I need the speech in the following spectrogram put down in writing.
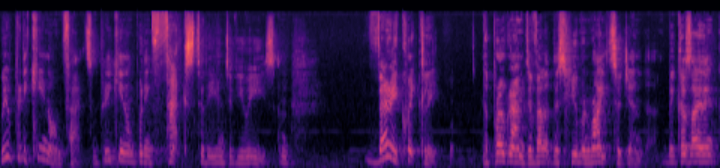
we were pretty keen on facts and pretty mm. keen on putting facts to the interviewees. And very quickly, the program developed this human rights agenda because I think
